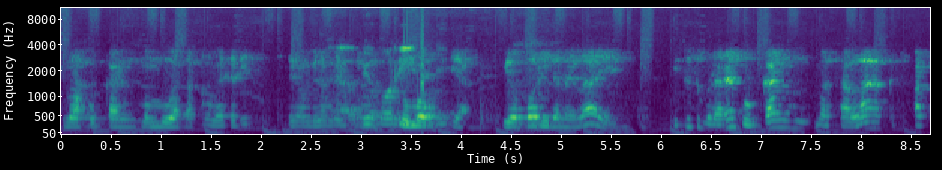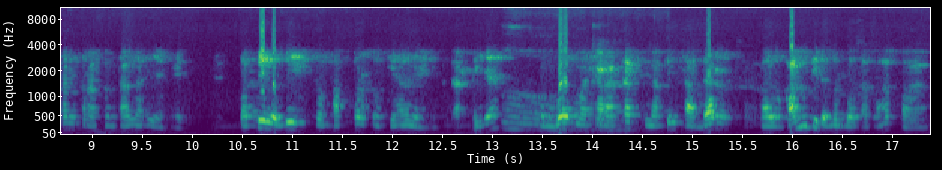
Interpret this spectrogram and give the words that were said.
melakukan membuat apa namanya tadi? Seperti yang bilang uh, biopori tumor, ya biopori dan lain-lain. Itu sebenarnya bukan masalah kecepatan serapan tanahnya kan tapi lebih ke faktor sosialnya. Artinya oh, membuat masyarakat semakin sadar kalau kamu tidak berbuat apa-apa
